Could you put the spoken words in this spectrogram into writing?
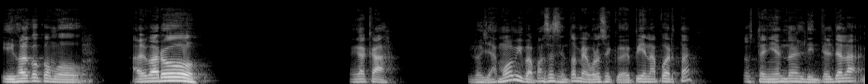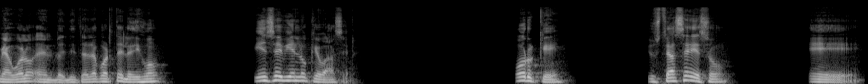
Y dijo algo como, Álvaro, venga acá. Y lo llamó, mi papá se sentó, mi abuelo se quedó de pie en la puerta, sosteniendo el dintel de la, mi abuelo en el dintel de la puerta y le dijo, piense bien lo que va a hacer. Porque si usted hace eso, eh,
